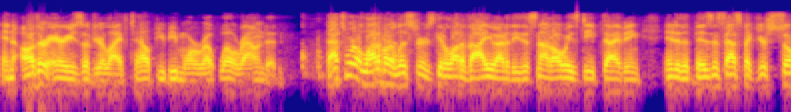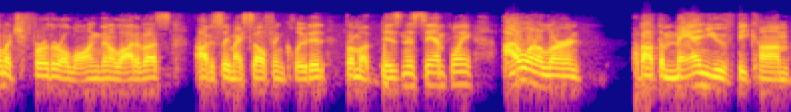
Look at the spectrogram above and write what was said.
in other areas of your life to help you be more well rounded? That's where a lot of our listeners get a lot of value out of these. It's not always deep diving into the business aspect. You're so much further along than a lot of us, obviously, myself included, from a business standpoint. I want to learn about the man you've become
